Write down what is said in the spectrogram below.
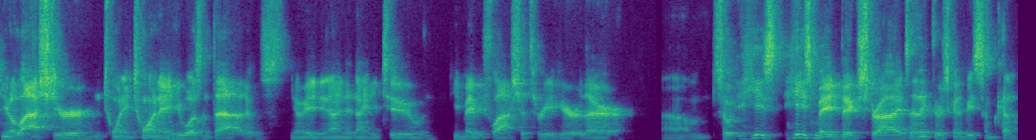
you know, last year in 2020, he wasn't that. It was, you know, 89 to 92. And he'd maybe flash a three here or there. Um, so he's he's made big strides. I think there's going to be some com-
